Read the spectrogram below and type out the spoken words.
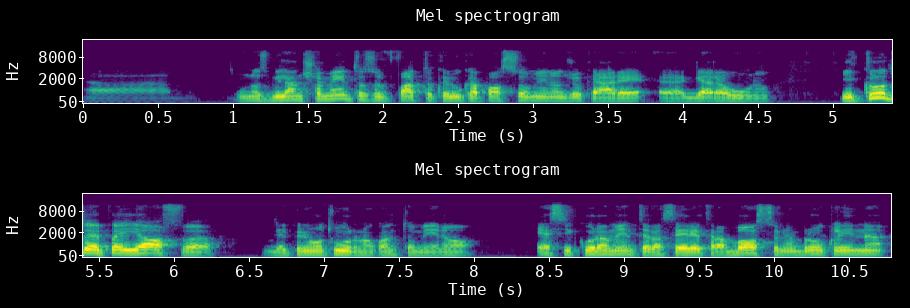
uh, uno sbilanciamento sul fatto che Luca possa o meno giocare eh, gara 1. Il clou del playoff del primo turno quantomeno è sicuramente la serie tra Boston e Brooklyn,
